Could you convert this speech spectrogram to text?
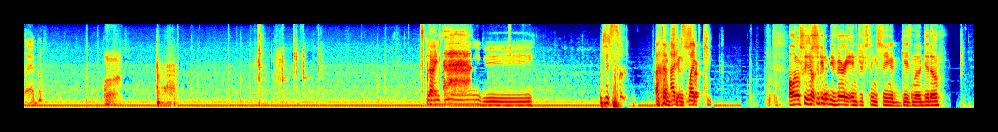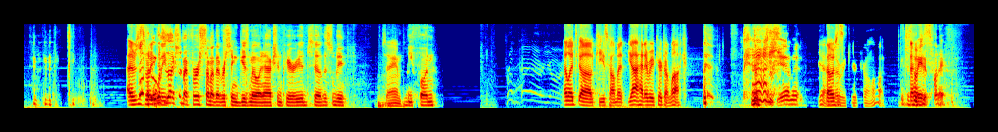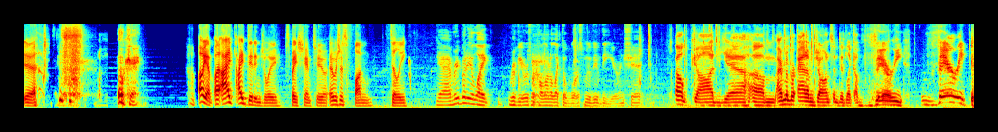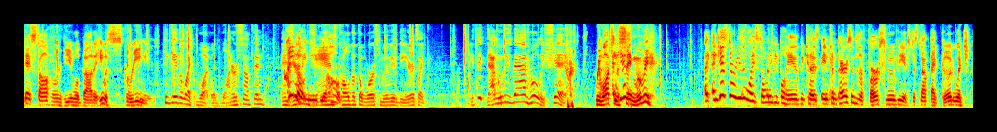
Lab. Alright. Maybe. just, I just gonna just start- like. Honestly, this is gonna be very interesting seeing a Gizmo Ditto. It was just I really think this is actually my first time I've ever seen Gizmo in action. Period. So this will be Same. be fun. I liked uh, Key's comment. Yeah, I had every character unlocked. yeah, man. Yeah, That was every just- character unlocked. It just That was made just- it funny. Yeah. Okay. Oh yeah, I I did enjoy Space Jam 2. It was just fun, silly. Yeah, everybody like reviewers were calling it like the worst movie of the year and shit. Oh God, yeah. Um, I remember Adam Johnson did like a very, very pissed off review about it. He was screaming. He gave it like what a one or something, and I Jeremy don't Jahns know. called it the worst movie of the year. It's like, you think that movie's bad? Holy shit! We watching I the guess- same movie? I, I guess the reason why so many people hate it is because in comparison to the first movie, it's just not that good. Which,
